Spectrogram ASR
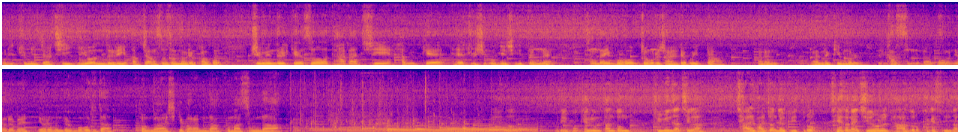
우리 주민자치 위원들이 앞장서서 노력하고 주민들께서 다 같이 함께 해주시고 계시기 때문에 상당히 모범적으로 잘 되고 있다 하는 어, 느낌을 갖습니다. 더운 여름에 여러분들 모두 다 건강하시기 바랍니다. 고맙습니다. 그래서 우리 목행용탄동 주민자치가 잘 발전될 수 있도록 최선의 지원을 다하도록 하겠습니다.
